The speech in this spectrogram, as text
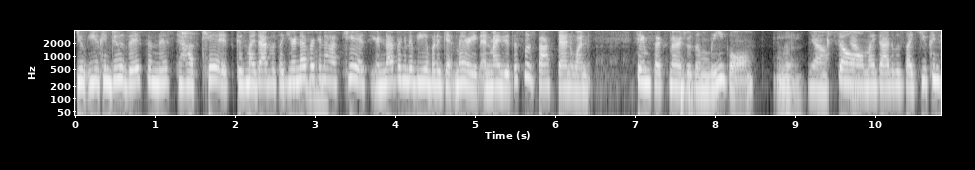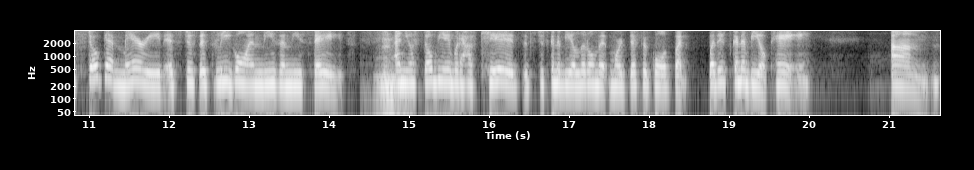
You, you can do this and this to have kids. Because my dad was like, You're never uh-huh. going to have kids. You're never going to be able to get married. And mind you, this was back then when same sex marriage was illegal. right. yeah So yeah. my dad was like, you can still get married. It's just, it's legal in these and these states. Mm. And you'll still be able to have kids. It's just going to be a little bit more difficult, but, but it's going to be okay. Um,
